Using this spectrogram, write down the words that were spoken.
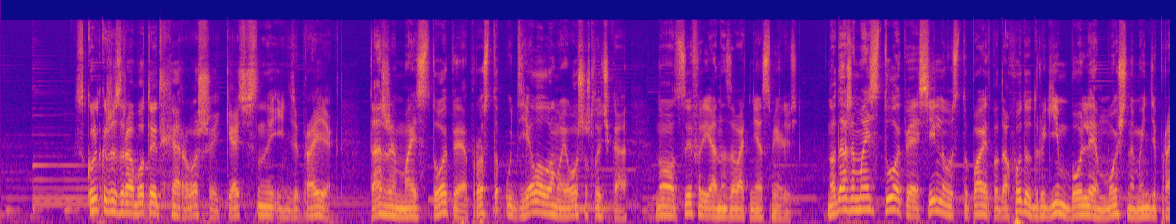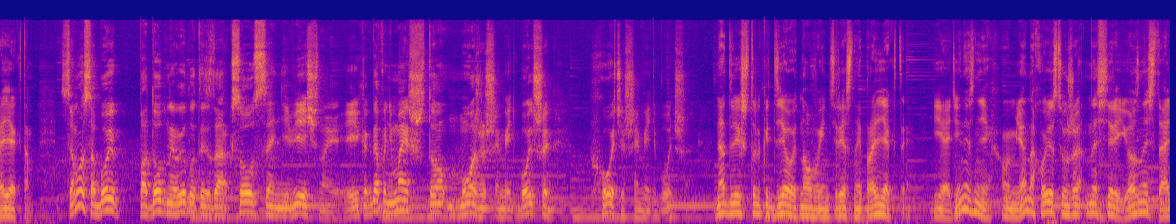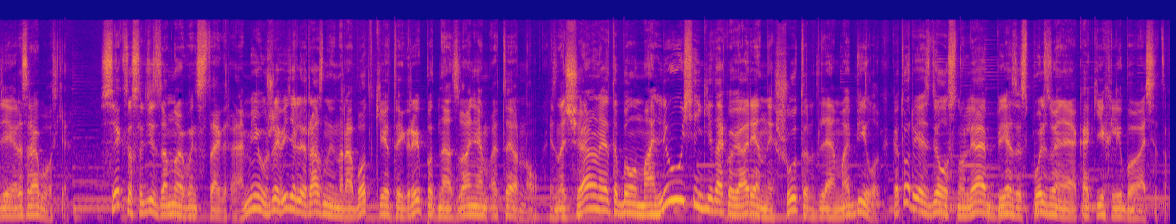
сколько же заработает хороший, качественный инди-проект? Та же Майстопия просто уделала моего шашлычка, но цифры я называть не осмелюсь. Но даже Майстопия сильно уступает по доходу другим более мощным инди-проектам. Само собой, подобные выплаты из Dark Souls не вечные, и когда понимаешь, что можешь иметь больше, хочешь иметь больше. Надо лишь только делать новые интересные проекты, и один из них у меня находится уже на серьезной стадии разработки. Все, кто следит за мной в инстаграме, уже видели разные наработки этой игры под названием Eternal. Изначально это был малюсенький такой аренный шутер для мобилок, который я сделал с нуля без использования каких-либо ассетов.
